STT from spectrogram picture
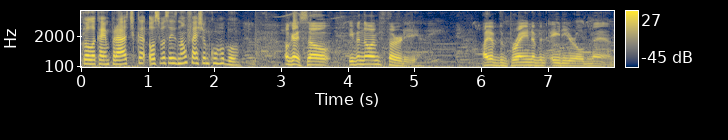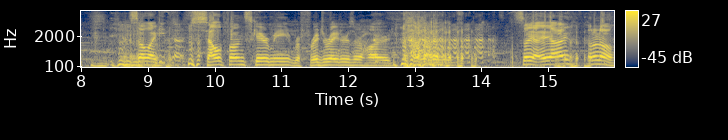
colocar em prática, ou se vocês não fecham com robô. Okay, so even though I'm 30, I have the brain of an 80 year old man. so, like, cell phones scare me, refrigerators are hard. so, yeah, AI, I don't know.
